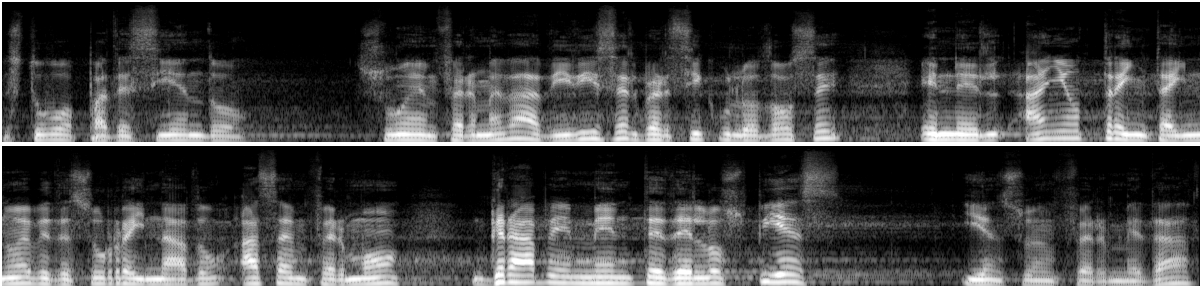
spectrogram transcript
estuvo padeciendo su enfermedad. Y dice el versículo 12, en el año 39 de su reinado, Asa enfermó gravemente de los pies y en su enfermedad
